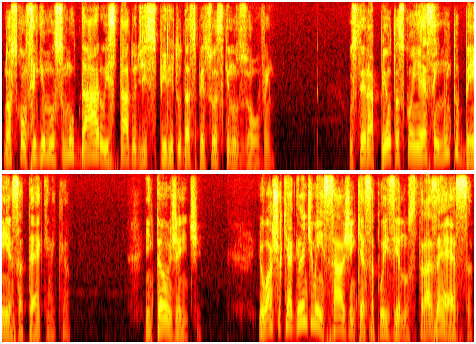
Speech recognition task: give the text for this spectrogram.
nós conseguimos mudar o estado de espírito das pessoas que nos ouvem. Os terapeutas conhecem muito bem essa técnica. Então, gente, eu acho que a grande mensagem que essa poesia nos traz é essa.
